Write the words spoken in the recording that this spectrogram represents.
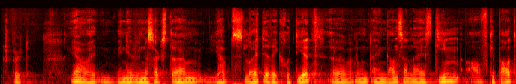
gespielt. Ja, wenn, ihr, wenn du sagst, ähm, ihr habt Leute rekrutiert äh, und ein ganz ein neues Team aufgebaut,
